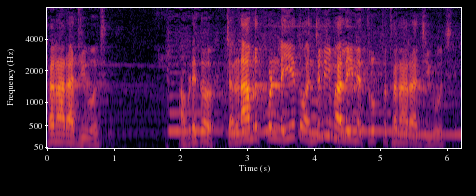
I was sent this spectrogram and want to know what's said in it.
થનારા જીવો છીએ. આપણે તો ચરણામૃત પણ લઈએ તો અંજલિમાં લઈને તૃપ્ત થનારા જીવો છે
